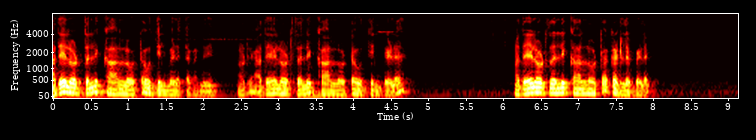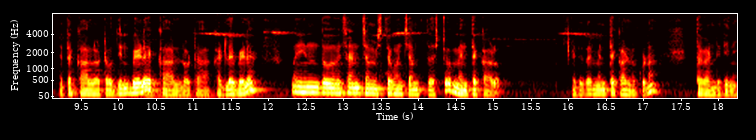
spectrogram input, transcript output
ಅದೇ ಲೋಟದಲ್ಲಿ ಕಾಲು ಲೋಟ ಉದ್ದಿನಬೇಳೆ ತಗೊಂಡಿದ್ದೀನಿ. ನೋಡಿರಿ, ಅದೇ ಲೋಟದಲ್ಲಿ ಕಾಲು ಲೋಟ ಉದ್ದಿನಬೇಳೆ ಅದೇ ಲೋಟದಲ್ಲಿ ಕಾಲು ಲೋಟ ಕಡಲೆಬೇಳೆ. ಆಯಿತಾ? ಕಾಲು ಲೋಟ ಉದ್ದಿನಬೇಳೆ ಕಾಲು ಲೋಟ ಕಡಲೆಬೇಳೆ ಒಂದು ಸಣ್ಣ ಚಮಚದಾಗ ಒಂದು ಚಮಚದಷ್ಟು ಮೆಂತೆಕಾಳು. ಆಯ್ತದ ಮೆಂತೆಕಾಳನ್ನು ಕೂಡ ತಗೊಂಡಿದ್ದೀನಿ.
